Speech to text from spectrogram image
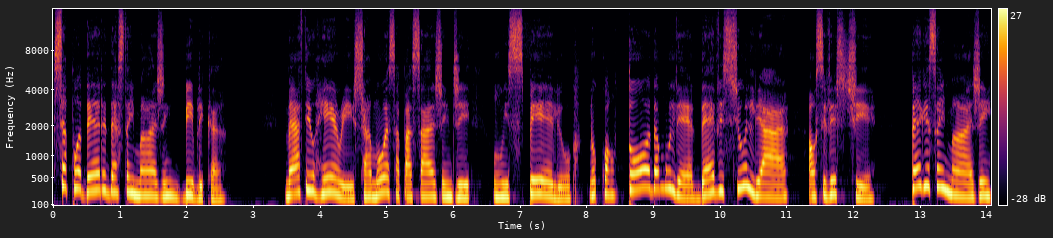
se apodere desta imagem bíblica. Matthew Henry chamou essa passagem de um espelho no qual toda mulher deve se olhar ao se vestir. Pegue essa imagem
